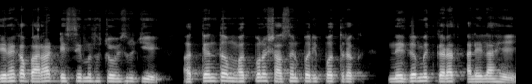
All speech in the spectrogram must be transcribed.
दिनांक बारा डिसेंबर चोवीस रोजी अत्यंत महत्त्वपूर्ण शासन परिपत्रक निर्गमित करण्यात आलेलं आहे.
